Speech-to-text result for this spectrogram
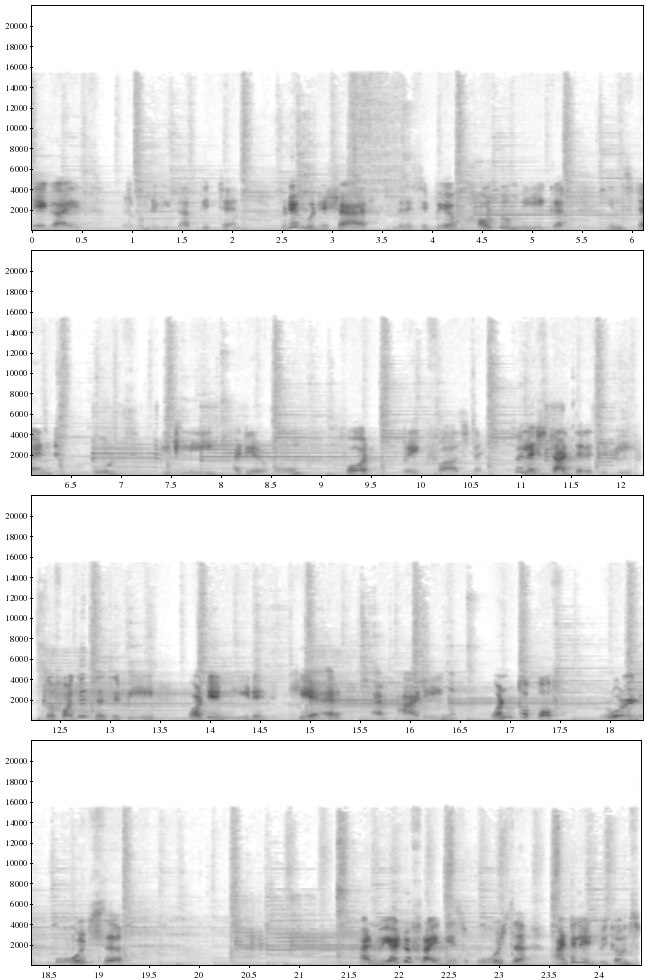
Hey guys, welcome to Geeta's Kitchen. Today I'm going to share the recipe of how to make instant oats idli at your home for breakfast. So let's start the recipe. So for this recipe, what you need here, I'm adding one cup of rolled oats uh, and we have to fry these oats uh, until it becomes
